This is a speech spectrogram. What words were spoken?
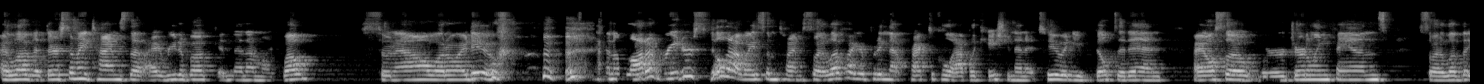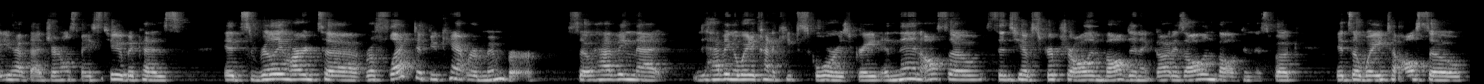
I love it. There's so many times that I read a book and then I'm like, well, so now what do I do? and a lot of readers feel that way sometimes. So I love how you're putting that practical application in it too, and you've built it in. I also, we're journaling fans. So I love that you have that journal space too, because it's really hard to reflect if you can't remember. So having that having a way to kind of keep score is great. And then also, since you have scripture all involved in it, God is all involved in this book. It's a way to also,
